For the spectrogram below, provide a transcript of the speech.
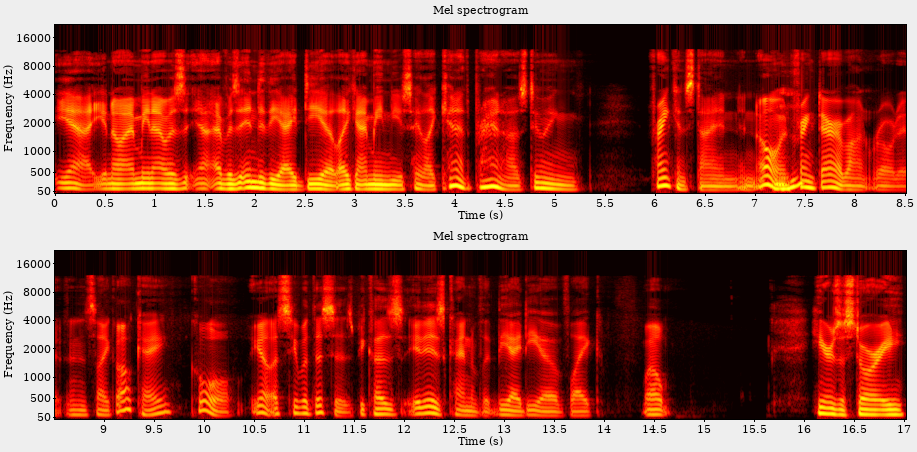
Yeah, you know, I mean, I was I was into the idea. Like, I mean, you say like Kenneth Branagh Branagh's doing Frankenstein, and oh, and mm-hmm. Frank Darabont wrote it, and it's like, okay, cool, yeah, let's see what this is. Because it is kind of the- the idea of like, well, here's a story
